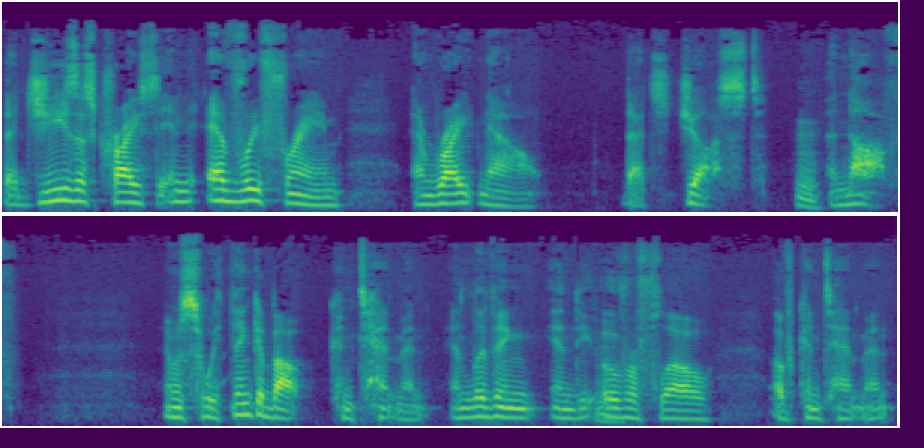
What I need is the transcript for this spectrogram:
that Jesus Christ in every frame and right now, that's just hmm. enough. And so we think about contentment and living in the hmm. overflow of contentment.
